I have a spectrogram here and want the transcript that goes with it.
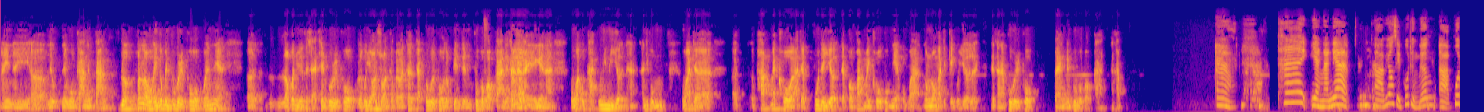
ในในเอ่อในในวงการต่างๆเพราะเราเองก็เป็นผู้บริโภคเพราะฉะนั้นเนี่ย เราก็อยู่ในกระแสเทรนผู้บริโภคเราก็ย้อนสอนกลับไปว่าถ้าจากผู้บริโภคเราเปลี่ยนเป็นผู้ประกอบการจะทำยังไงอย่างเงี้ยนะผมว่าโอกาสพวกนี้มีเยอะนะฮะอันนี้ผมผมอาจจะภาพแมคโครอาจจะพูดได้เยอะ แต่พอภาพไมโครพวกนี้ผมว่าน้องๆอาจจะเก่งกว่าเยอะเลย ในฐานะผู้บริโภคแปลงเป็นผู้ประกอบการนะครับ อ่า ถ้าอย่างนั้นเนี่ยพี่องศิษย์พูดถึงเรื่องอพูด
